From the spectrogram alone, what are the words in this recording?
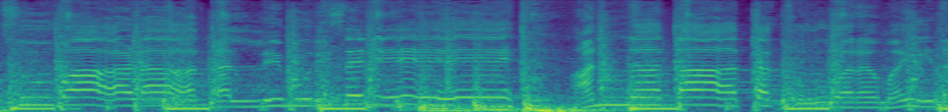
వాడా తల్లి మురిసనే అన్నదాతకు వరమైన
